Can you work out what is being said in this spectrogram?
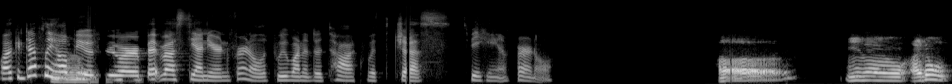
Well, I can definitely help you Yeah. if you are a bit rusty on your Infernal, if we wanted to talk with just speaking Infernal. Uh, you know, I don't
